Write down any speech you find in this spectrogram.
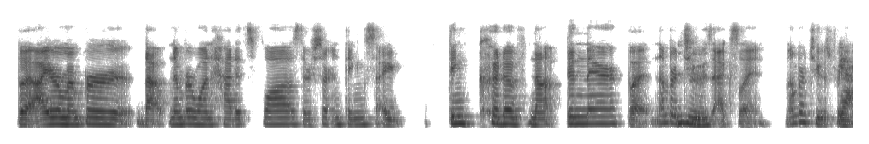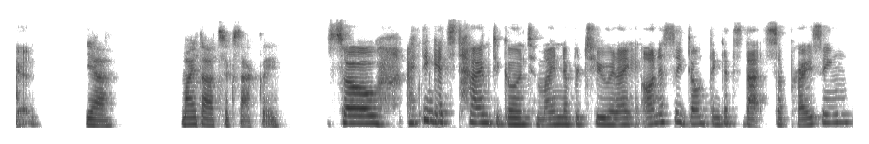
But I remember that number one had its flaws. There's certain things I think could have not been there, but number mm-hmm. 2 is excellent. Number two is pretty yeah. good. Yeah. My thoughts exactly. So I think it's time to go into my number two. And I honestly don't think it's that surprising.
